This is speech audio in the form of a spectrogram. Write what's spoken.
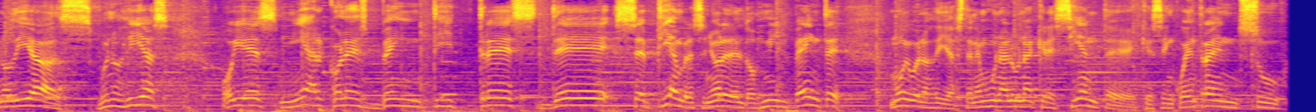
buenos días, buenos días. Hoy es miércoles 23 de septiembre, señores, del 2020. Muy buenos días. Tenemos una luna creciente que se encuentra en su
